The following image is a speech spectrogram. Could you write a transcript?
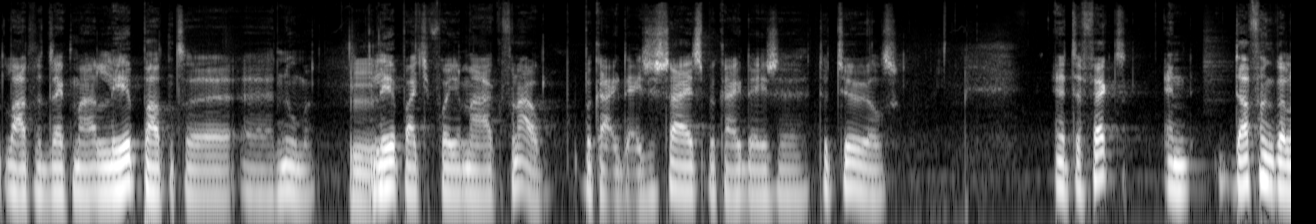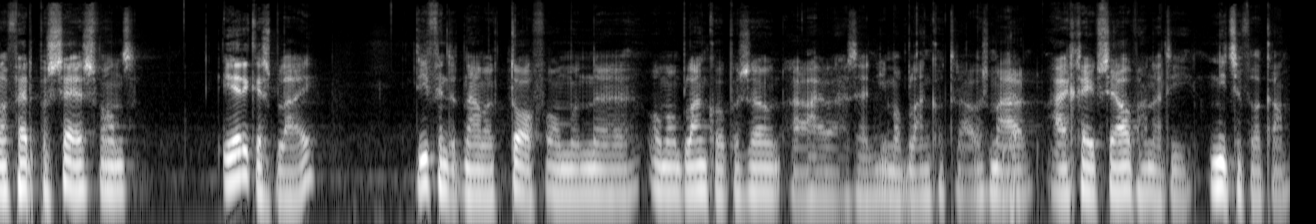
laten we het direct maar leerpad noemen. Mhm. Een leerpadje voor je maken van, nou, bekijk deze sites, bekijk deze tutorials. En het effect, en dat vind ik wel een vet proces, want Erik is blij. Die vindt het namelijk tof om een, eh, om een blanco persoon... ah, hij is niet meer blanco trouwens, maar hij geeft zelf aan dat hij niet zoveel kan.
